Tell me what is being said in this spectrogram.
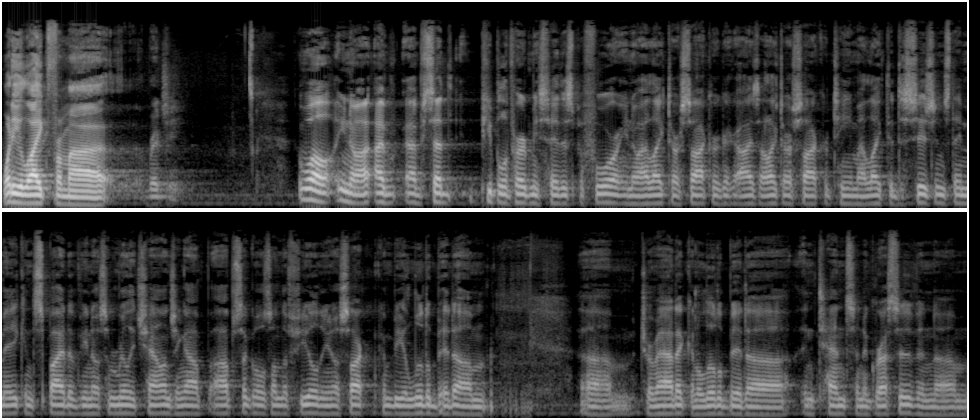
what do you like from uh, Richie? Well, you know, I've I've said people have heard me say this before. You know, I liked our soccer guys. I liked our soccer team. I like the decisions they make in spite of you know some really challenging op- obstacles on the field. You know, soccer can be a little bit um, um, dramatic and a little bit uh, intense and aggressive. And um,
